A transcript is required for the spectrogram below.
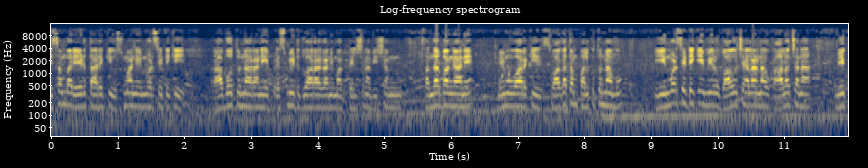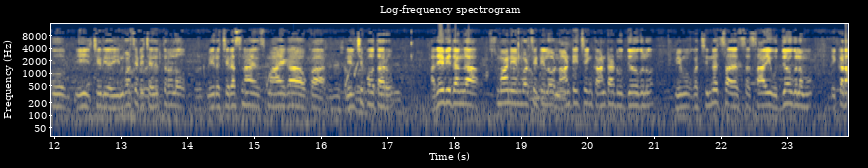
డిసెంబర్ ఏడు తారీఖు ఉస్మాన్ యూనివర్సిటీకి రాబోతున్నారని ప్రెస్ మీట్ ద్వారా కానీ మాకు తెలిసిన విషయం సందర్భంగానే మేము వారికి స్వాగతం పలుకుతున్నాము. ఈ యూనివర్సిటీకి మీరు బాగు చేయాలన్న ఒక ఆలోచన మీకు ఈ యూనివర్సిటీ చరిత్రలో మీరు చిరస్నాయగా ఒక నిలిచిపోతారు. అదేవిధంగా ఉస్మాన్ యూనివర్సిటీలో నాన్ టీచింగ్ కాంట్రాక్ట్ ఉద్యోగులు మేము ఒక చిన్న స్థాయి ఉద్యోగులము. ఇక్కడ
